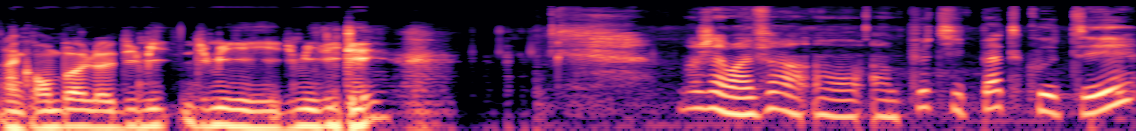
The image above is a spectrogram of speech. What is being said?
un grand bol d'humilité. Moi, j'aimerais faire un, un- un petit pas de côté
